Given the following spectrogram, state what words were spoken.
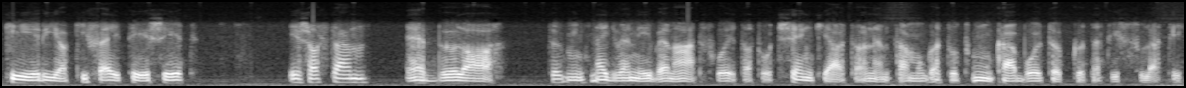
kéri a kifejtését, és aztán ebből a több mint 40 éven át folytatott, senki által nem támogatott munkából több kötet is születik.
